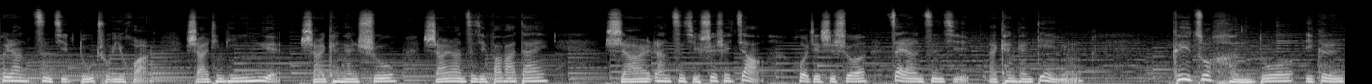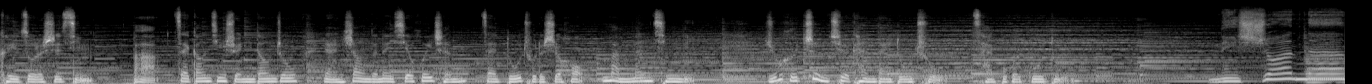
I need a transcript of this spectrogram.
会让自己独处一会儿，时而听听音乐，时而看看书，时而让自己发发呆，时而让自己睡睡觉，或者是说再让自己来看看电影，可以做很多一个人可以做的事情。把在钢筋水泥当中染上的那些灰尘，在独处的时候慢慢清理。如何正确看待独处，才不会孤独？你说呢？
